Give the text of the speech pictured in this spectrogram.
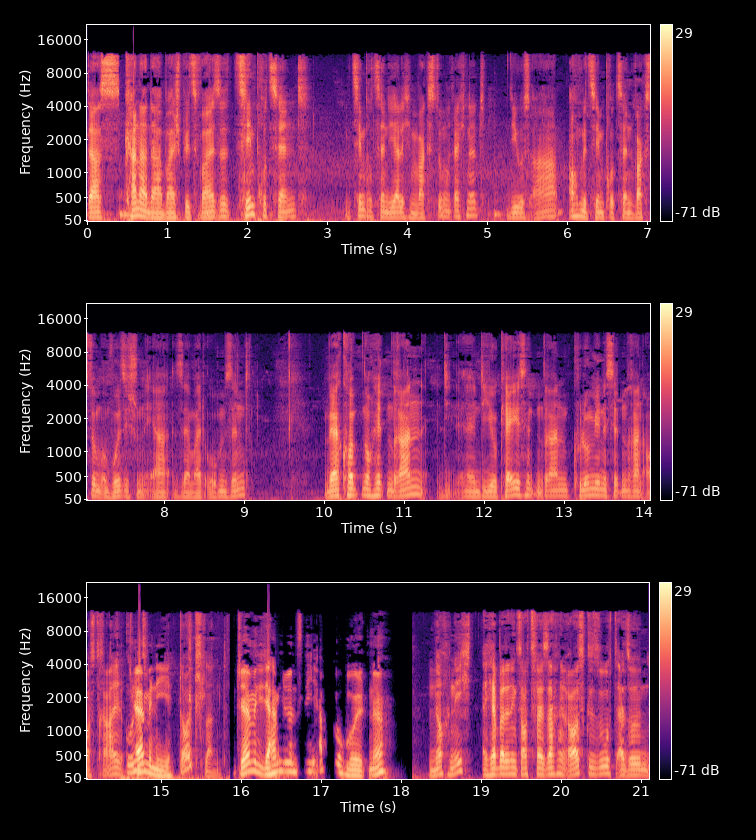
dass Kanada beispielsweise 10% mit 10% jährlichem Wachstum rechnet, die USA auch mit 10% Wachstum, obwohl sie schon eher sehr weit oben sind. Wer kommt noch hinten dran? Die, äh, die UK ist hinten dran, Kolumbien ist hinten dran, Australien und Germany. Deutschland. Germany, da haben die uns nie abgeholt, ne? Noch nicht. Ich habe allerdings auch zwei Sachen rausgesucht. Also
